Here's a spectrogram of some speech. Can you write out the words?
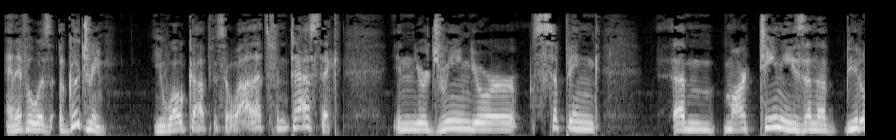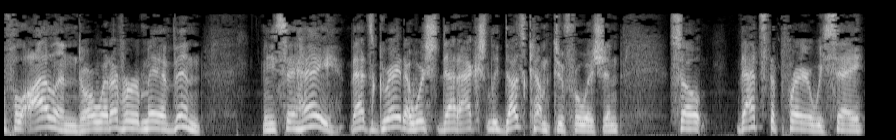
And if it was a good dream, you woke up and said, wow, that's fantastic. In your dream, you were sipping um, martinis in a beautiful island or whatever it may have been. And you say, hey, that's great. I wish that actually does come to fruition. So that's the prayer we say,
